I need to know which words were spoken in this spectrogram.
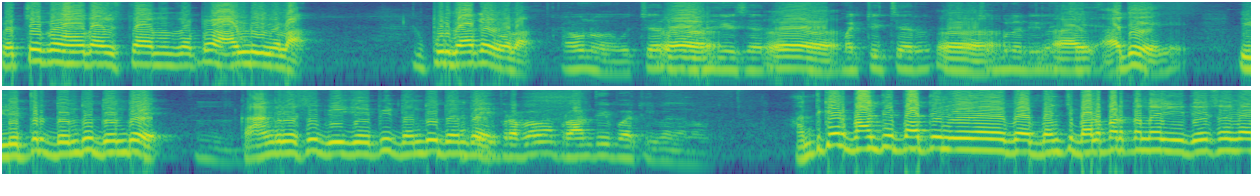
ప్రత్యేక హోదా ఇస్తానని తప్ప వాళ్ళు ఇవ్వాల. ఇప్పుడు దాకా ఇవ్వాల. అవును వచ్చారు మట్టి ఇచ్చారు. అదే వీళ్ళిద్దరు దొందు దొందే. కాంగ్రెస్ బీజేపీ దొందు దొందే. ప్రభావం ప్రాంతీయ పార్టీల మీద అందుకే ప్రాంతీయ పార్టీలు మంచి బలపడుతున్నాయి ఈ దేశంలో.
